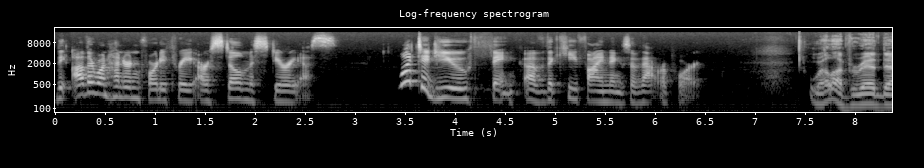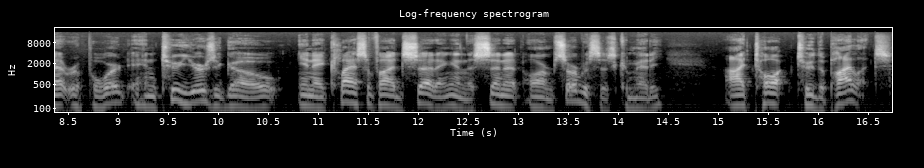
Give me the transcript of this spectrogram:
The other 143 are still mysterious. What did you think of the key findings of that report? Well, I've read that report, and two years ago, in a classified setting in the Senate Armed Services Committee, I talked to the pilots,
